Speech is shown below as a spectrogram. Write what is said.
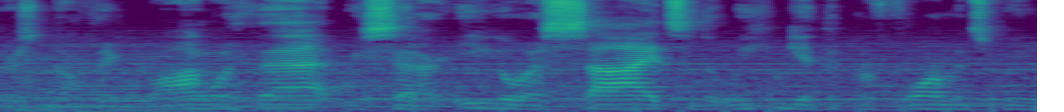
there's nothing wrong with that. We set our ego aside so that we can get the performance we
